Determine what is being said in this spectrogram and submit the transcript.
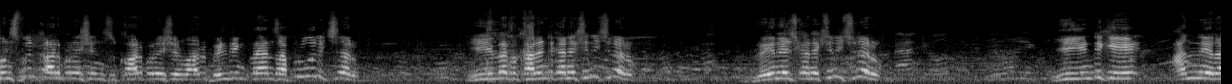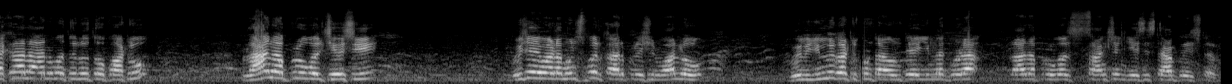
మున్సిపల్ కార్పొరేషన్ కార్పొరేషన్ వారు బిల్డింగ్ ప్లాన్స్ అప్రూవల్ ఇచ్చినారు. ఈ ఇళ్ళకు కరెంట్ కనెక్షన్ ఇచ్చినారు. డ్రైనేజ్ కనెక్షన్ ఇచ్చినారు. ఈ ఇంటికి అన్ని రకాల అనుమతులతో పాటు ప్లాన్ అప్రూవల్ చేసి విజయవాడ మున్సిపల్ కార్పొరేషన్ వాళ్ళు వీళ్ళు ఇల్లు కట్టుకుంటా ఉంటే ఇళ్ళకు కూడా ప్లాన్ అప్రూవల్స్ శాంక్షన్ చేసి స్టాంప్ వేసినారు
